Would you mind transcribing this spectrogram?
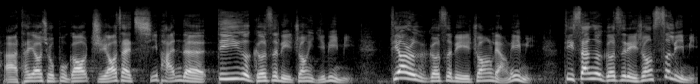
啊，他要求不高，只要在棋盘的第一个格子里装一粒米，第二个格子里装两粒米，第三个格子里装四粒米，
